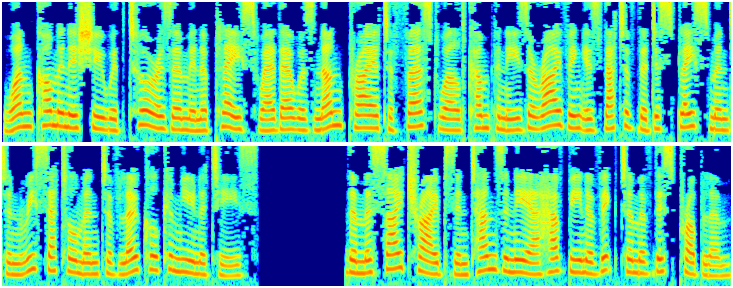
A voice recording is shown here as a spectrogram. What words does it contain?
One common issue with tourism in a place where there was none prior to First World companies arriving is that of the displacement and resettlement of local communities. The Maasai tribes in Tanzania have been a victim of this problem.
